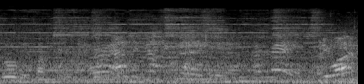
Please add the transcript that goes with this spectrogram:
here, have this movie something. What do you want?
